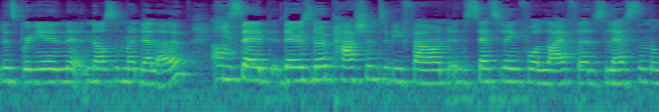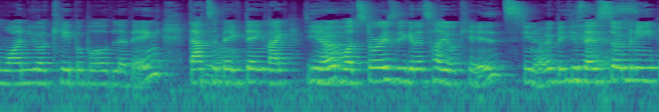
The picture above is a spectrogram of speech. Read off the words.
let's bring in Nelson Mandela. He Oh. said, There is no passion to be found in settling for a life that is less than the one you are capable of living. That's a big thing. Like, you know, what stories are you going to tell your kids? You know, because there's so many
